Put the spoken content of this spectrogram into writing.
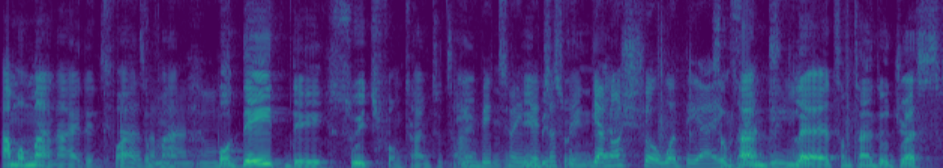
I'm a man. I identify as, as, a man. man. Mm. But they they switch from time to time. In between, in, in between. Just, they're not sure what they are. Sometimes exactly. led. Sometimes they'll dress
